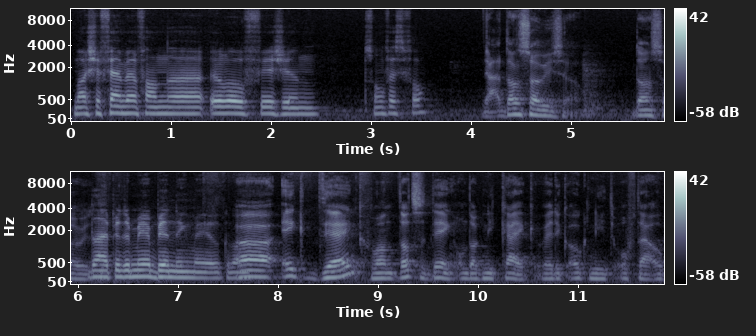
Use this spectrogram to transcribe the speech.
Maar als je fan bent van eh, Eurovision Songfestival, ja, dan sowieso. Dan dan heb je er meer binding mee ook dan. Eh, ik denk, want dat is het ding, omdat ik niet kijk, weet ik ook niet of daar ook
